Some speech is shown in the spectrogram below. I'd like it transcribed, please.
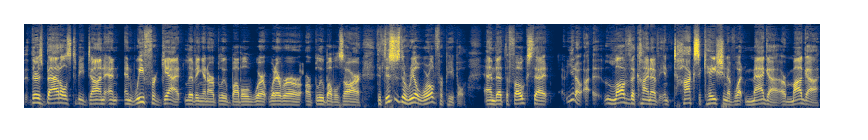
there's battles to be done, and and we forget living in our blue bubble, where whatever our, our blue bubbles are, that this is the real world for people, and that the folks that you know uh, love the kind of intoxication of what MAGA or MAGA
